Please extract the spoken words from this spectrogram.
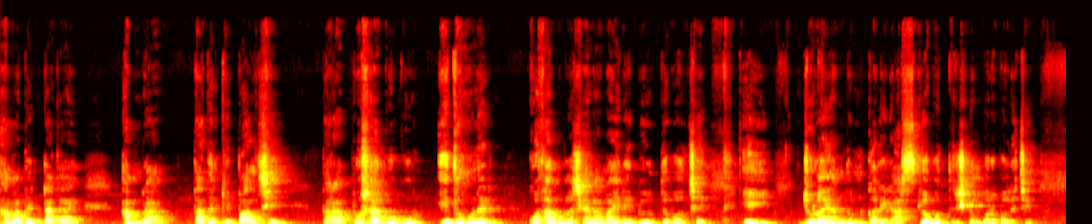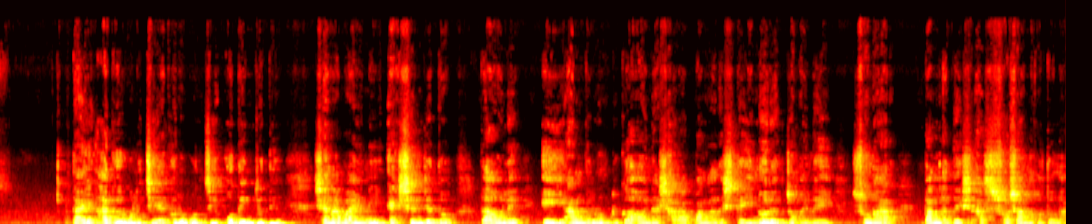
আমাদের টাকায় আমরা তাদেরকে পালছি। তারা পোষা কুকুর। এ ধরনের কথাগুলো সেনাবাহিনীর বিরুদ্ধে বলছে। এই জুলাই আন্দোলনকারীরা আজকেও বত্রিশ নম্বরে বলেছে। তাই আগেও বলেছি, এখনও বলছি, ওদিন যদি সেনাবাহিনী অ্যাকশন যেত, তাহলে এই আন্দোলনটুকু হয় না, সারা বাংলাদেশটা এই নৈরাজ্য হয় না, এই সোনার বাংলাদেশ আর শ্মশান হতো না।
